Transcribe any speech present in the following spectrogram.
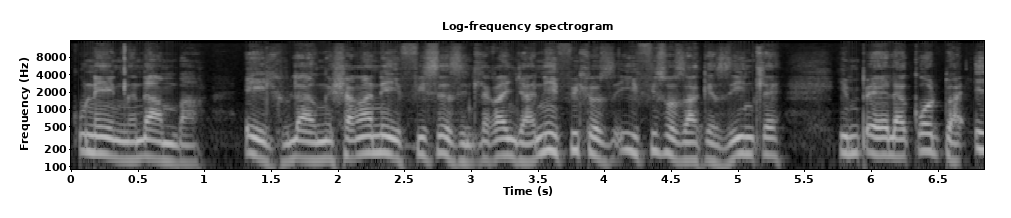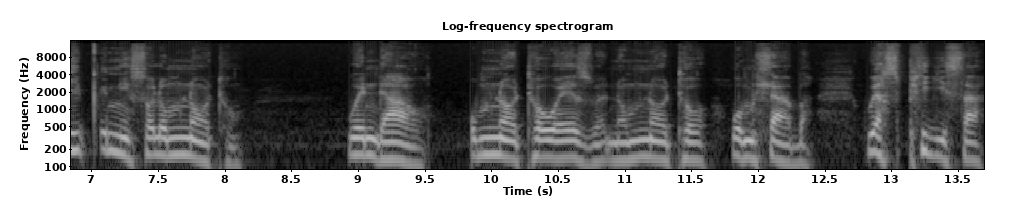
kuneyingqinamba eyidlulayo ngishangane izifiso ezinhle kanjani? Izifihlo izifiso zakhe zinhle impela kodwa iqiniso lomnotho wendawo umnotho wezwe nomnotho womhlaba kuyasiphikisa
